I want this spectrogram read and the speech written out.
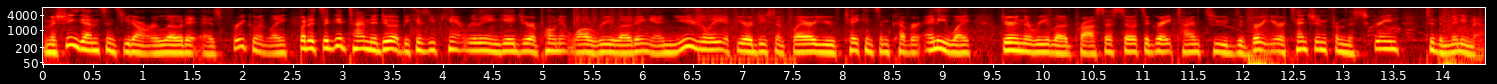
a machine gun since you don't reload it as frequently, but it's a good time to do it because you can't really engage your opponent while reloading, and usually if you're a decent player, you've taken some cover anyway during the reload process, so it's a great time to divert your attention from the screen to the minimap.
